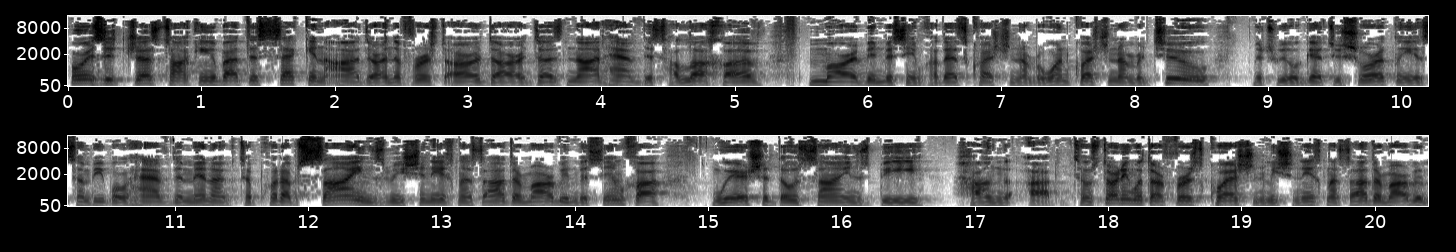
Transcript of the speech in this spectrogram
Or is it just talking about the second Adar and the first Adar does not have this halacha of Mar bin Besimcha? That's question number one. Question number two, which we will get to shortly, is some people have the minhag to put up signs, Adar Mar bin Where should those signs be? hung up. So starting with our first question, Adar Marbin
